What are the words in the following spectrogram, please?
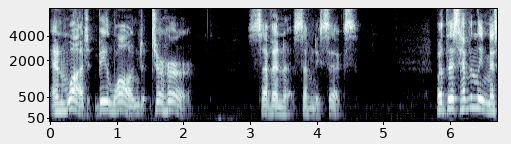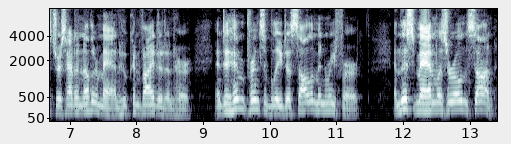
and what belonged to her. 776. But this heavenly mistress had another man who confided in her, and to him principally does Solomon refer, and this man was her own son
